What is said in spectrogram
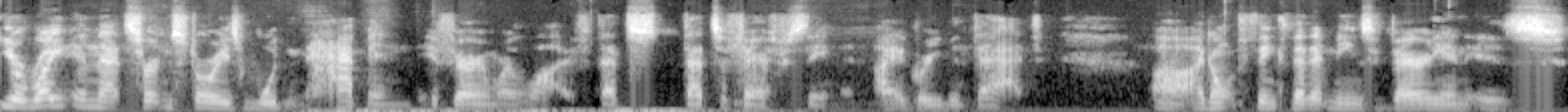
You're right in that certain stories wouldn't happen if Varian were alive. That's that's a fair statement. I agree with that. Uh, I don't think that it means Varian is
